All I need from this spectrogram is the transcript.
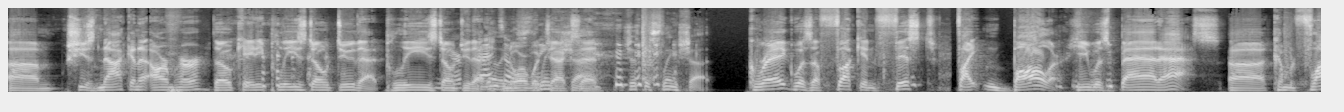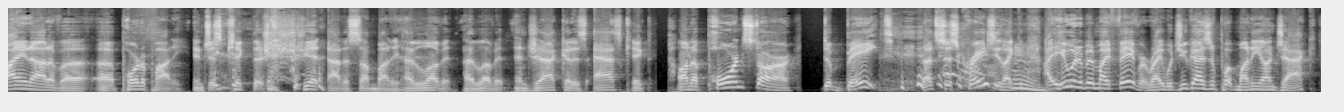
Um, she's not going to arm her, though. Katie, please don't do that. Please don't Your do that. Ignore what Jack said. Just a slingshot. Greg was a fucking fist fighting baller. He was badass. Uh, coming flying out of a, a porta potty and just kicked the shit out of somebody. I love it. I love it. And Jack got his ass kicked on a porn star debate. That's just crazy. Like I, he would have been my favorite, right? Would you guys have put money on Jack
